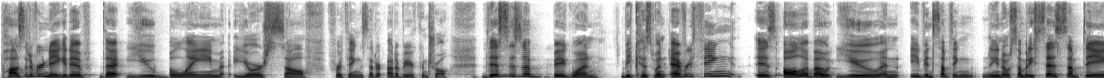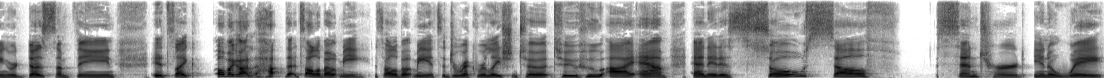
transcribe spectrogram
positive or negative, that you blame yourself for things that are out of your control. This is a big one because when everything is all about you and even something, you know, somebody says something or does something, it's like, oh my God, that's all about me. It's all about me. It's a direct relation to to who I am. And it is so self centered in a way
